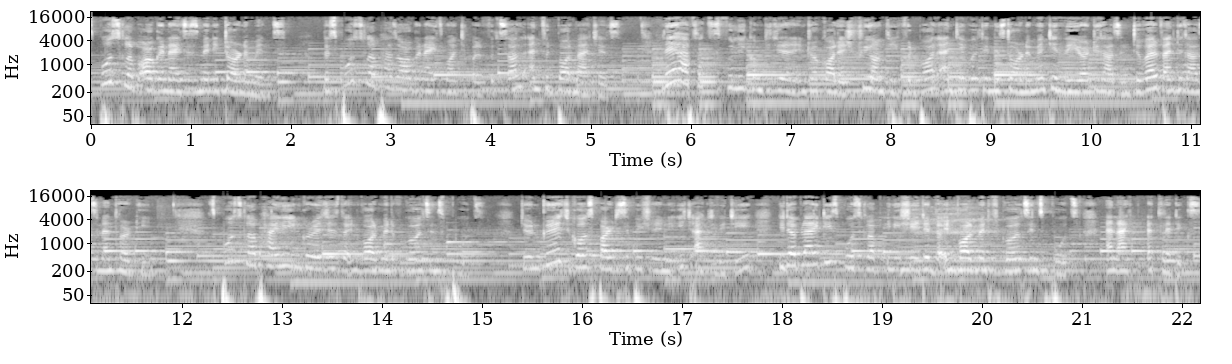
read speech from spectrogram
Sports Club organizes many tournaments. The Sports Club has organized multiple futsal and football matches. They have successfully completed an inter-college 3-on-3 football and table tennis tournament in the year 2012 and 2013. Sports Club highly encourages the involvement of girls in sports. To encourage girls' participation in each activity, DWIT Sports Club initiated the involvement of girls in sports and athletics.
